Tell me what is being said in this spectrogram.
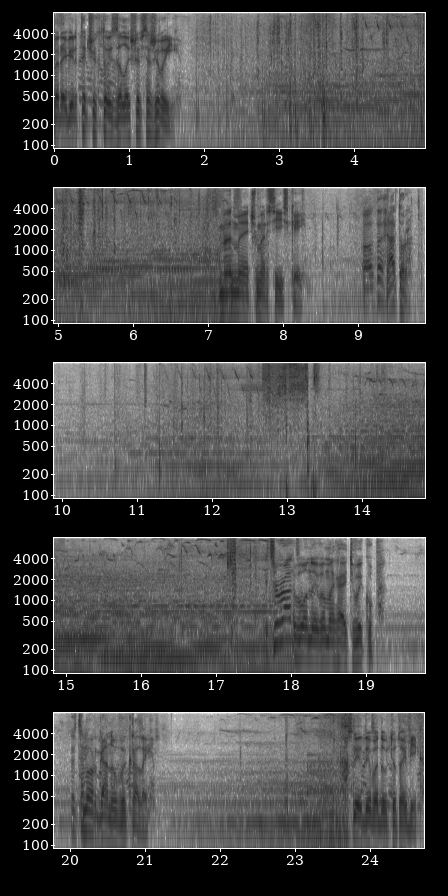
Перевірте, чи хтось залишився живий. Меч мерсійський. Артур, вони вимагають викуп. Моргану викрали. Сліди ведуть у той бік.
